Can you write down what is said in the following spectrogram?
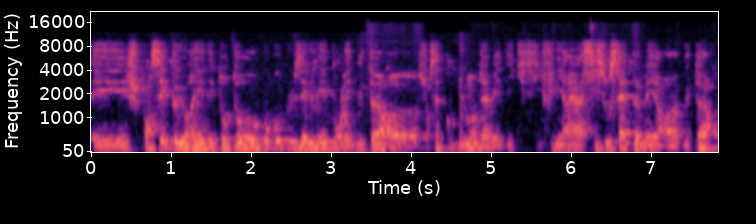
Et je pensais qu'il y aurait des totaux beaucoup plus élevés pour les buteurs euh, sur cette Coupe du Monde. J'avais dit qu'il finirait à 6 ou 7 le meilleur euh, buteur,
